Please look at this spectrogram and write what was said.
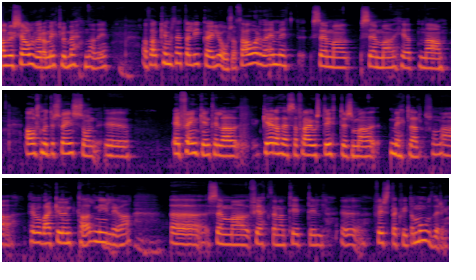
alveg sjálfur að miklu metnaði að þá kemur þetta líka í ljós. Og þá er það einmitt sem að, sem að hérna, Ásmöndur Sveinsson uh, er fenginn til að gera þessa frægu stittu sem að miklar hefur vækið umtal nýlega uh, sem að fekk þennan titil uh, Fyrsta hvita múðurinn.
